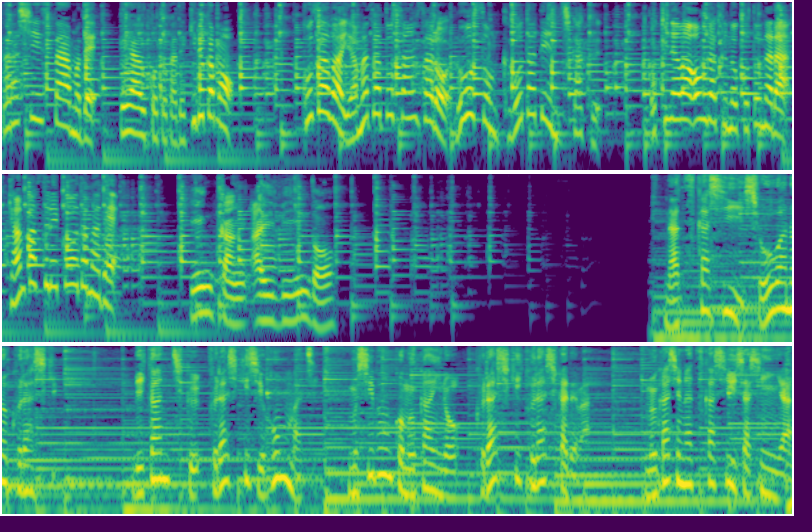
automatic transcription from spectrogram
新しいスターまで出会うことができるかも。小沢山里三佐路ローソン久保田店近く。沖縄音楽のことならキャンパスレコードまで。印鑑 IB インド。懐かしい昭和の倉敷。美観地区倉敷市本町虫文庫向かいの「倉敷倉歯科」では昔懐かしい写真や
